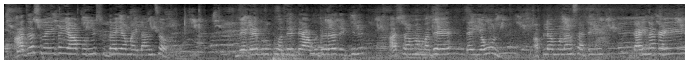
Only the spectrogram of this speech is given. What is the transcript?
आजच नाही तर यापूर्वी सुद्धा या महिलांचं वेगळे ग्रुप होते. ते अगोदर देखील आश्रमामध्ये ते येऊन आपल्या मुलांसाठी काही ना काही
